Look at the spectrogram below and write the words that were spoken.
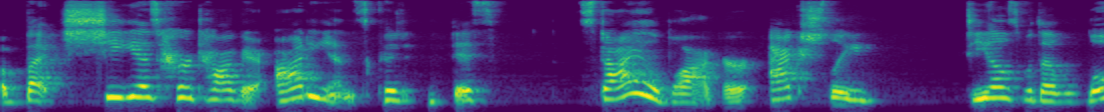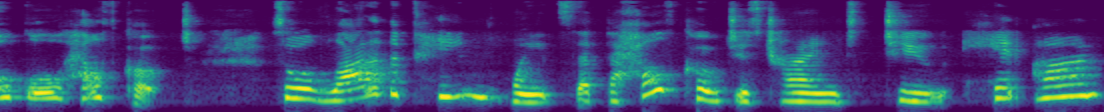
but she is her target audience because this style blogger actually deals with a local health coach. So a lot of the pain points that the health coach is trying to hit on,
